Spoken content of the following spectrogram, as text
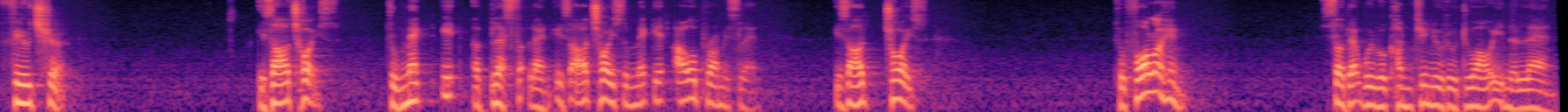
future. It's our choice to make it a blessed land. It's our choice to make it our promised land. It's our choice to follow Him so that we will continue to dwell in the land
